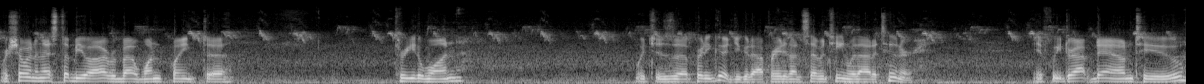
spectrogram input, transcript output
we're showing an SWR of about 1.3 uh, to 1, which is uh, pretty good. You could operate it on 17 without a tuner. If we drop down to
